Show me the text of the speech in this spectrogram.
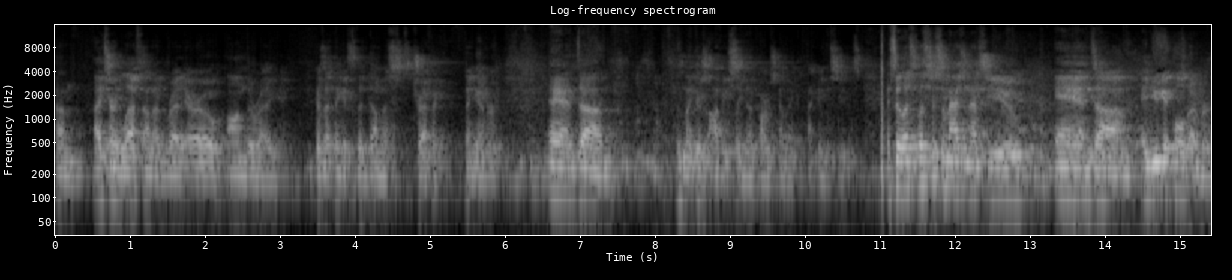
Um, I turn left on a red arrow on the reg because I think it's the dumbest traffic thing ever. And um, like, there's obviously no cars coming. I can just do this. And so let's let's just imagine that's you, and um, and you get pulled over,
